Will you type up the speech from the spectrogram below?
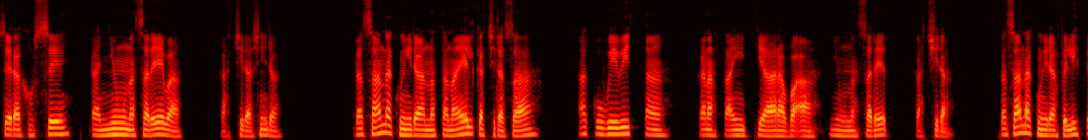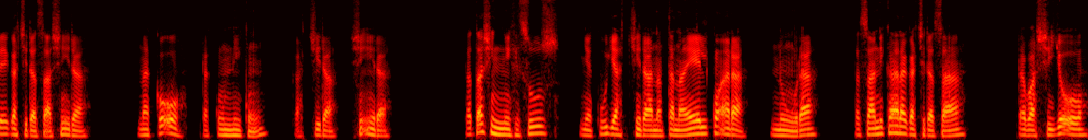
se'e ra José, ra ñuu Nazaret va ―kachi ra xi'in ra. Ra saa ndakuiin ra Natanael, kachi ra saa: ―¿A kuvi vitan kanata iin tiaa ra va'a ñuu Nazaret? ―kachi Rasana kuira Felipe kachira sashira. Nako'o rakunikun kachira shira Ratashin ni Jesus nyakuya chira Natanael kuara nura. Rasani kara kachira sa. Rabashiyo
